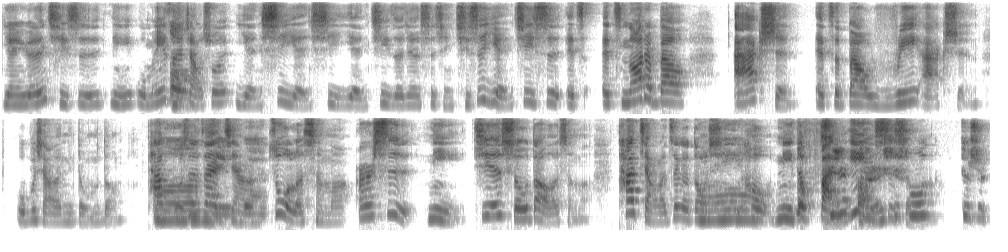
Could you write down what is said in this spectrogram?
演员其实你我们一直在讲说演戏演戏演技这件事情，其实演技是 it's it's not about action, it's about reaction。我不晓得你懂不懂。他不是在讲做了什么，哦、而是你接收到了什么。他讲了这个东西以后，哦、你的反应是什么？就是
